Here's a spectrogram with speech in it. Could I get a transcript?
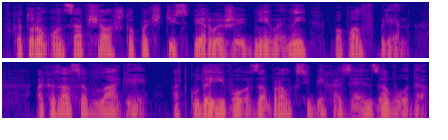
в котором он сообщал, что почти с первых же дней войны попал в плен, оказался в лагере, откуда его забрал к себе хозяин завода.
